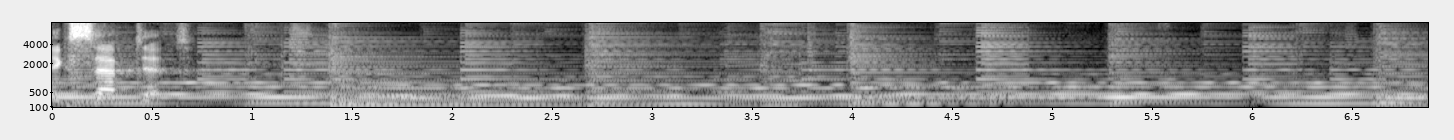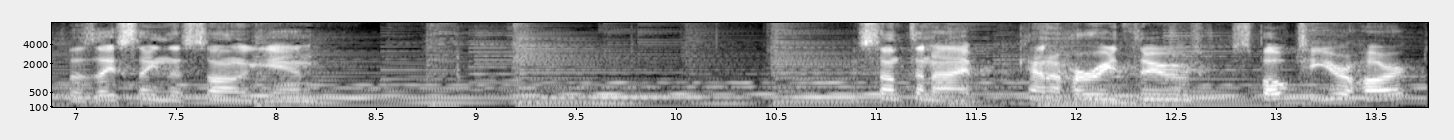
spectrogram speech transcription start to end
accept it. So, as they sing this song again, it's something I kind of hurried through, spoke to your heart.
